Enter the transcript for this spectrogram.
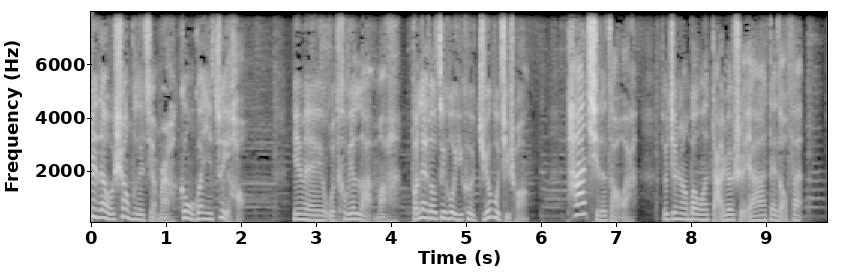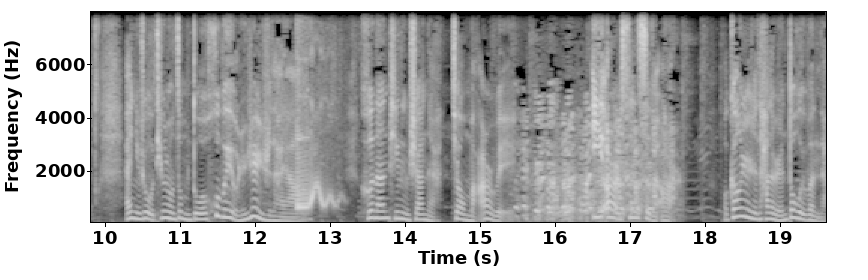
睡在我上铺的姐们儿啊，跟我关系最好，因为我特别懒嘛，不赖到最后一刻绝不起床。她起得早啊，就经常帮我打热水啊，带早饭。哎，你说我听众这么多，会不会有人认识她呀？河南平顶山的叫马二伟，一二三四的二。我刚认识他的人都会问他，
